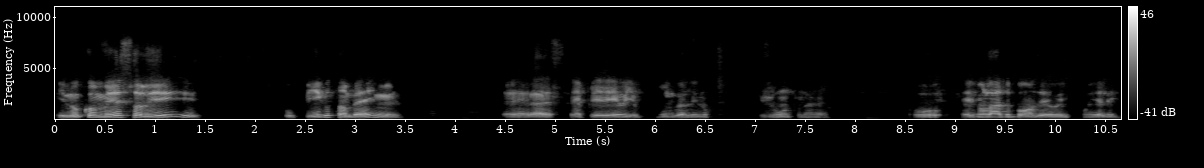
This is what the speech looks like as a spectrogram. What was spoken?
E no começo ali, o Pingo também era sempre eu e o Pingo ali no, junto, né? O, teve um lado bom de eu ir com ele,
